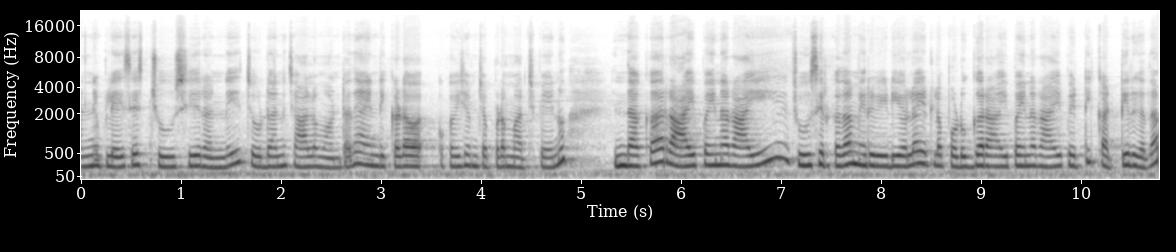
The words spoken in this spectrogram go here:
అన్ని ప్లేసెస్ చూసి రండి. చూడడానికి చాలా బాగుంటుంది. అండ్ ఇక్కడ ఒక విషయం చెప్పడం మర్చిపోయాను. ఇందాక రాయి పైన రాయి చూసిరు కదా మీరు వీడియోలో? ఇట్లా పొడుగ్గా రాయి పైన రాయి పెట్టి కట్టిరు కదా?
